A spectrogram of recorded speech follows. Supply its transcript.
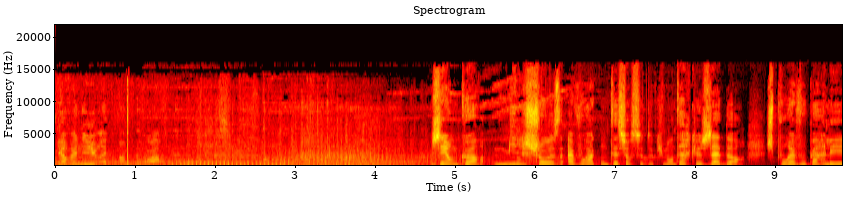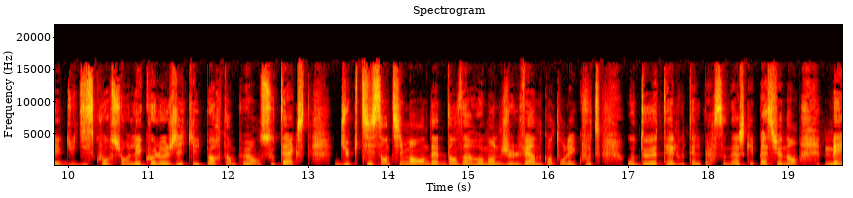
Bienvenue, on est content de vous voir. J'ai encore mille choses à vous raconter sur ce documentaire que j'adore. Je pourrais vous parler du discours sur l'écologie qu'il porte un peu en sous-texte, du petit sentiment d'être dans un roman de Jules Verne quand on l'écoute, ou de tel ou tel personnage qui est passionnant, mais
